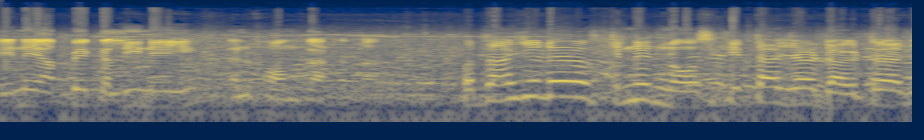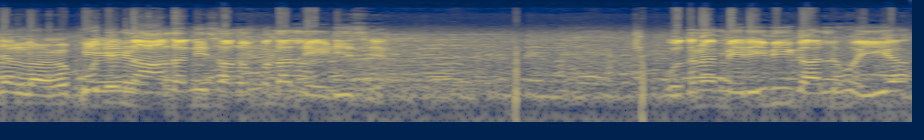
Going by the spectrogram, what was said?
ਇਹਨੇ ਆਪੇ ਕੱਲੀ ਨੇ ਹੀ ਇਨਫੋਰਮ ਕਰ ਦਿੱਤਾ। ਪਤਾ ਨਹੀਂ ਜਿਹੜੇ ਕਿੰਨੇ ਨੌਸ ਕੀਤਾ ਜਿਹੜਾ ਡਾਕਟਰ ਆ ਜਾਂ ਲੱਗ ਉਹਦੇ ਨਾਂ ਦਾ ਨਹੀਂ ਸਾਨੂੰ ਪਤਾ ਲੇਡੀਜ਼ ਹੈ ਉਹਦੇ ਨਾਲ ਮੇਰੀ ਵੀ ਗੱਲ ਹੋਈ ਆ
